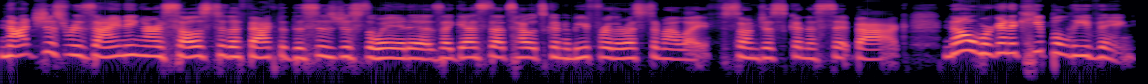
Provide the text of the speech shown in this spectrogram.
not just resigning ourselves to the fact that this is just the way it is. I guess that's how it's going to be for the rest of my life. So I'm just going to sit back. No, we're going to keep believing.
